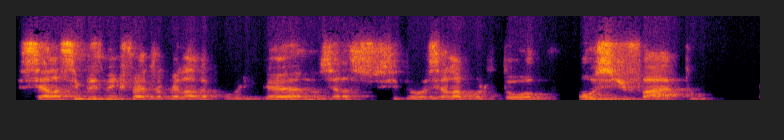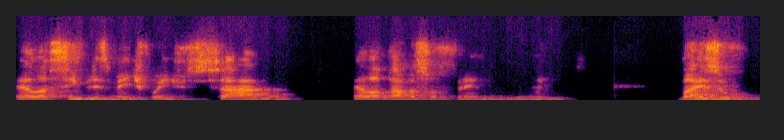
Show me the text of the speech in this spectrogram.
se ela simplesmente foi atropelada por engano, se ela suicidou, se ela abortou, ou se de fato ela simplesmente foi injustiçada, ela estava sofrendo muito. Mas o,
